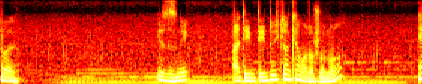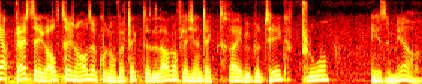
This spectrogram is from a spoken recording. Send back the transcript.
Toll. Hier ist es nicht. Ah, den, den Durchgang kennen wir doch schon, oder? Ja. Geisterjäger, Aufzeichnung, Hauserkundung, versteckte Lagerfläche entdeckt. Drei, Bibliothek, Flur. Hier sind mehrere.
